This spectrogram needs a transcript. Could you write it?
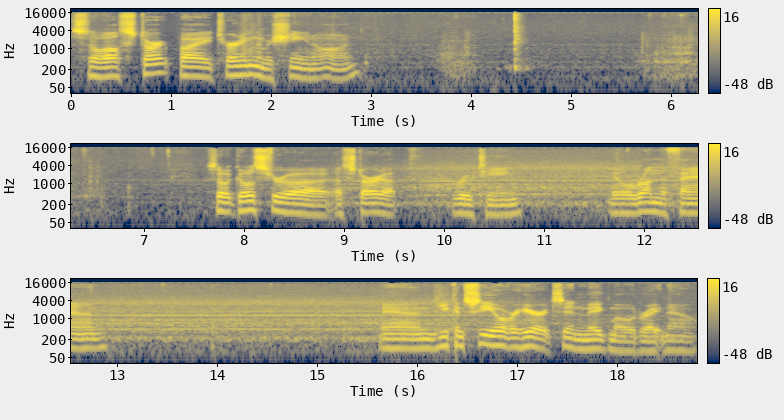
So I'll start by turning the machine on. So it goes through a, a startup routine. It'll run the fan. And you can see over here it's in MIG mode right now.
